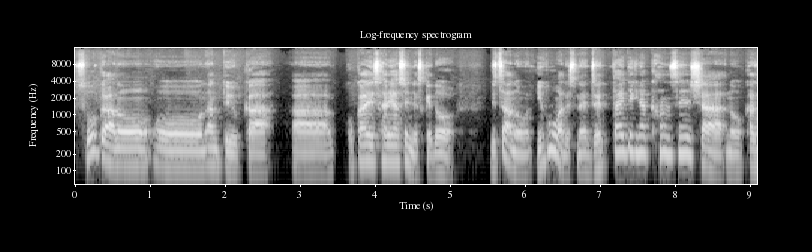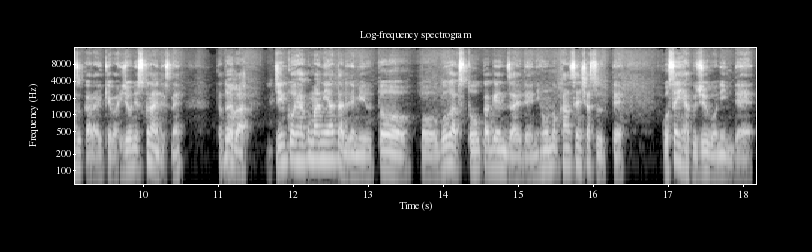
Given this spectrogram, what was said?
すごくあの、なんていうか、あ誤解されやすいんですけど、実はあの、日本はですね、絶対的な感染者の数からいけば非常に少ないんですね。例えば、人口100万人あたりで見ると、5月10日現在で日本の感染者数って5115人で、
